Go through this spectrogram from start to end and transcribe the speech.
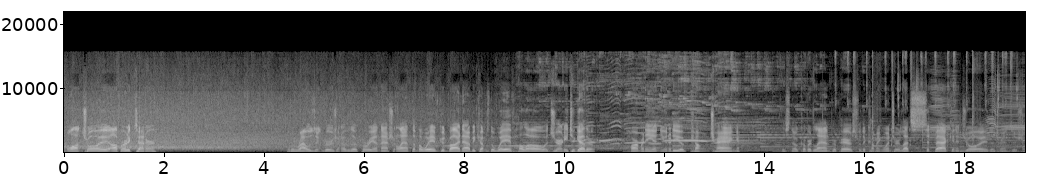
Sungwon Choi, operatic tenor. With a rousing version of the Korean national anthem, The Wave Goodbye now becomes The Wave Hello, a journey together. Harmony and unity of Pyeongchang. The snow covered land prepares for the coming winter. Let's sit back and enjoy the transition.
